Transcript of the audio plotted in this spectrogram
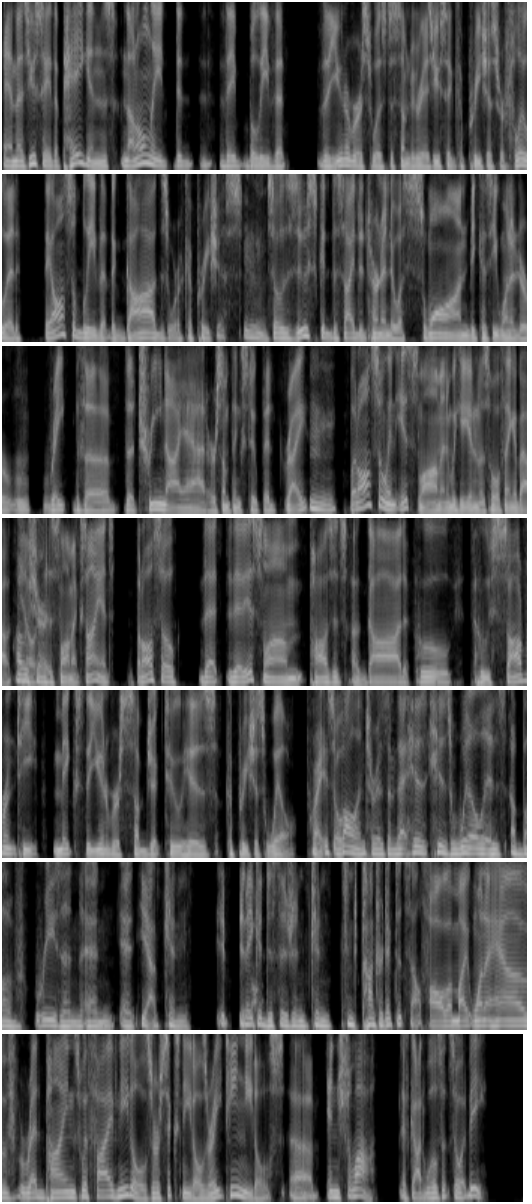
And as you say, the pagans not only did they believe that the universe was to some degree, as you said, capricious or fluid, they also believed that the gods were capricious. Mm. So Zeus could decide to turn into a swan because he wanted to r- rape the the tree naiad or something stupid, right? Mm. But also in Islam, and we could get into this whole thing about oh, know, sure. Islamic science, but also that that Islam posits a God who whose sovereignty makes the universe subject to his capricious will. Right. It's so, voluntarism that his his will is above reason and, and yeah, can it, it, make a decision can, can contradict itself. Allah might want to have red pines with five needles or six needles or 18 needles. Uh, inshallah, if God wills it, so it be.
